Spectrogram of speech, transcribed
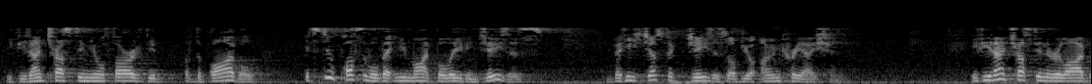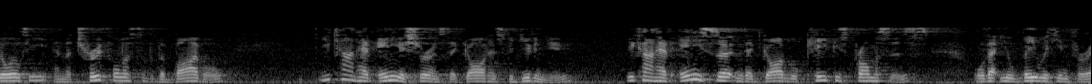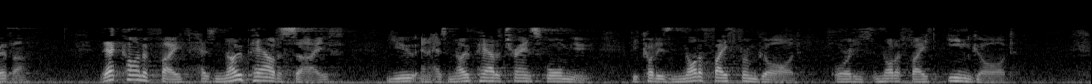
If you don't trust in the authority of the Bible, it's still possible that you might believe in Jesus, but he's just a Jesus of your own creation. If you don't trust in the reliability and the truthfulness of the Bible, you can't have any assurance that God has forgiven you. You can't have any certainty that God will keep his promises or that you'll be with him forever. That kind of faith has no power to save you and has no power to transform you because it is not a faith from God or it is not a faith in God.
